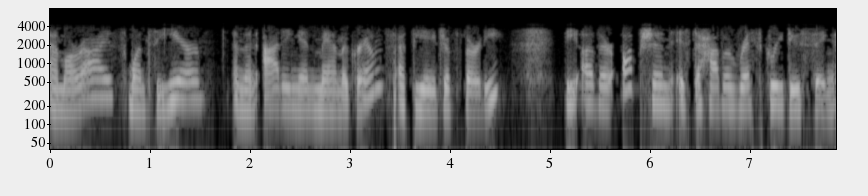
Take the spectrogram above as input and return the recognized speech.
MRIs once a year, and then adding in mammograms at the age of 30. The other option is to have a risk-reducing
